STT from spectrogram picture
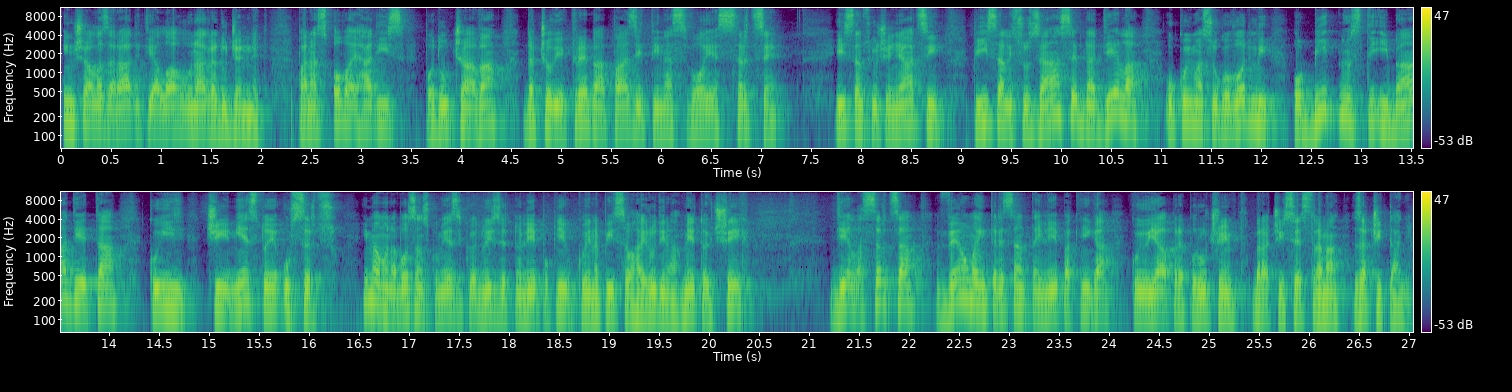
inša Allah, zaraditi Allahovu nagradu džennet. Pa nas ovaj hadis podučava da čovjek treba paziti na svoje srce. Islamski učenjaci pisali su zasebna dijela u kojima su govorili o bitnosti ibadeta koji, čije mjesto je u srcu. Imamo na bosanskom jeziku jednu izuzetno lijepu knjigu koju je napisao Hajrudin Ahmetović šeh, Dijela srca, veoma interesantna i lijepa knjiga koju ja preporučujem braći i sestrama za čitanje.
